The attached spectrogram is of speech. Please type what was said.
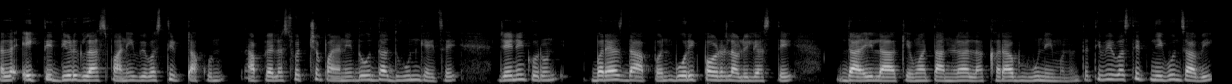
याला एक ते दीड ग्लास पाणी व्यवस्थित टाकून आपल्याला स्वच्छ पाण्याने दोनदा धुवून घ्यायचं आहे जेणेकरून बऱ्याचदा आपण बोरिक पावडर लावलेली असते. डाळीला किंवा तांदळाला खराब होऊ नये म्हणून तर ती व्यवस्थित निघून जावी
